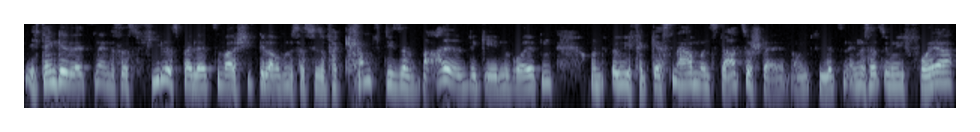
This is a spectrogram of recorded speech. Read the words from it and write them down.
ich denke letzten Endes, dass vieles bei der letzten Wahl schiefgelaufen ist, dass wir so verkrampft diese Wahl begehen wollten und irgendwie vergessen haben, uns darzustellen. Und letzten Endes hat es irgendwie vorher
